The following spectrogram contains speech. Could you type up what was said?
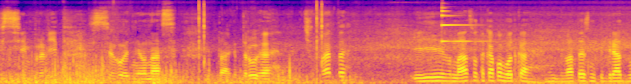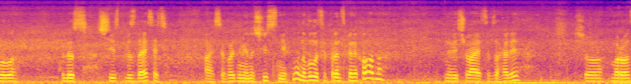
Всім привіт! Сьогодні у нас так, друге, четверте. І в нас отака погодка. Два тижні підряд було плюс 6, плюс 10, а сьогодні мінус 6 сніг. Ну, на вулиці, в принципі, не холодно, не відчувається взагалі, що мороз.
